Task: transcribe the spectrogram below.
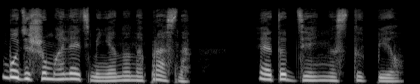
будешь умолять меня, но напрасно. Этот день наступил.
